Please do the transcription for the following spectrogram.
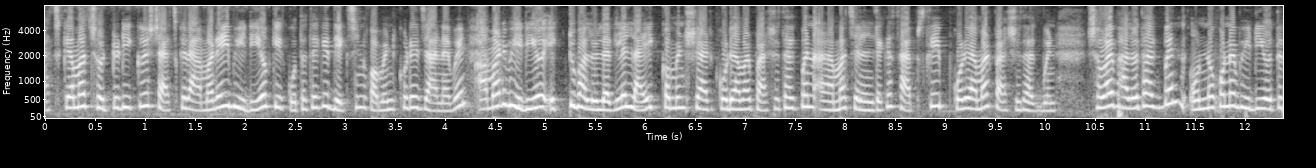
আজকে আমার ছোট্ট রিকোয়েস্ট আজকের আমার এই ভিডিও, কে কোথা থেকে দেখছেন কমেন্ট করে জানাবেন। আমার ভিডিও একটু ভালো লাগলে লাইক কমেন্ট শেয়ার করে আমার পাশে থাকবেন আর আমার চ্যানেলটাকে সাবস্ক্রাইব করে আমার পাশে থাকবেন। সবাই ভালো থাকবেন, অন্য কোনো ভিডিওতে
